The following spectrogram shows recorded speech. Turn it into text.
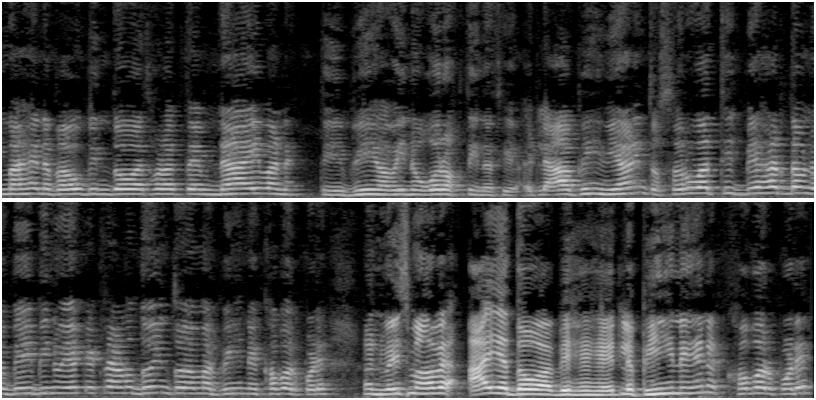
એમાં હે ને ભાવબીન દોવા થોડાક ટાઈમ ના આવ્યા ને, તે ભી હવે એને ઓળખતી નથી. એટલે આ ભી વ્યાણી તો શરૂઆતથી જ બેહાર દઉં ને બે બીનું એક એક રાણું દોઈને તો અમારે ભીને ખબર પડે. અને વૈશમાં હવે આયે દોવા બે હે, એટલે ભીને હે ને ખબર પડે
